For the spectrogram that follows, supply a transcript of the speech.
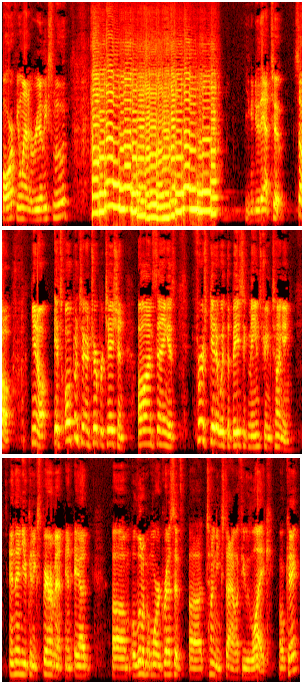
Or if you want it really smooth, you can do that too. So, you know, it's open to interpretation. All I'm saying is, first get it with the basic mainstream tonguing, and then you can experiment and add um, a little bit more aggressive uh, tonguing style if you like. Okay?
